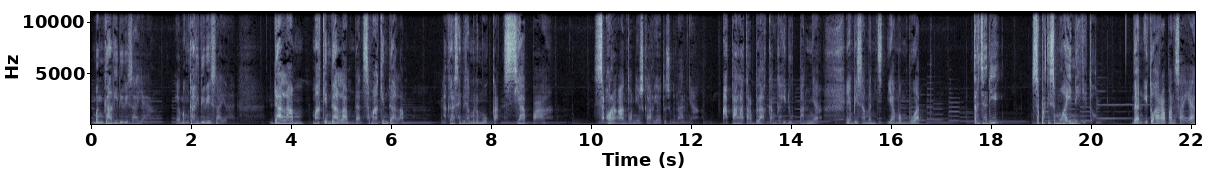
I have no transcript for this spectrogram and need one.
menggali diri saya. Ya, menggali diri saya dalam makin dalam dan semakin dalam agar saya bisa menemukan siapa seorang Antonius Karya itu sebenarnya. Apa latar belakang kehidupannya yang bisa yang membuat terjadi seperti semua ini gitu. Dan itu harapan saya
